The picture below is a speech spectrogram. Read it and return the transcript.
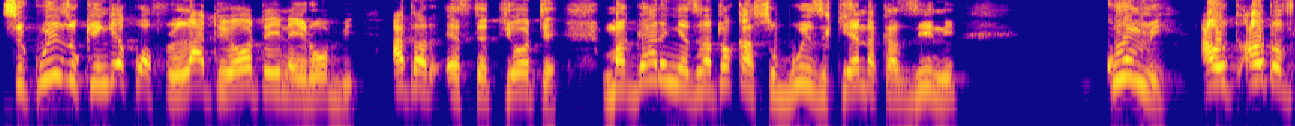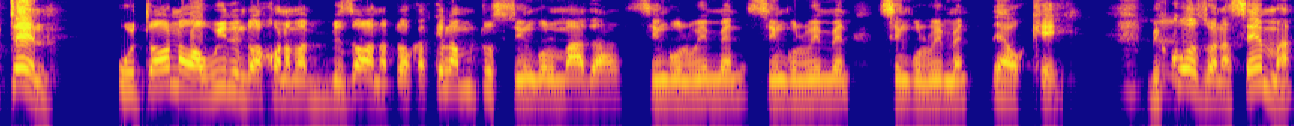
Siku hizi ukiingia kwa flat yote hii Nairobi, hata estate yote, magari nye zinatoka asubuhi zikienda kazini kumi out, out of 10 utaona wawili ndo wako na mabibi zao wanatoka, kila mtu single mother, single women, single women, single women, they are okay. Because wanasema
